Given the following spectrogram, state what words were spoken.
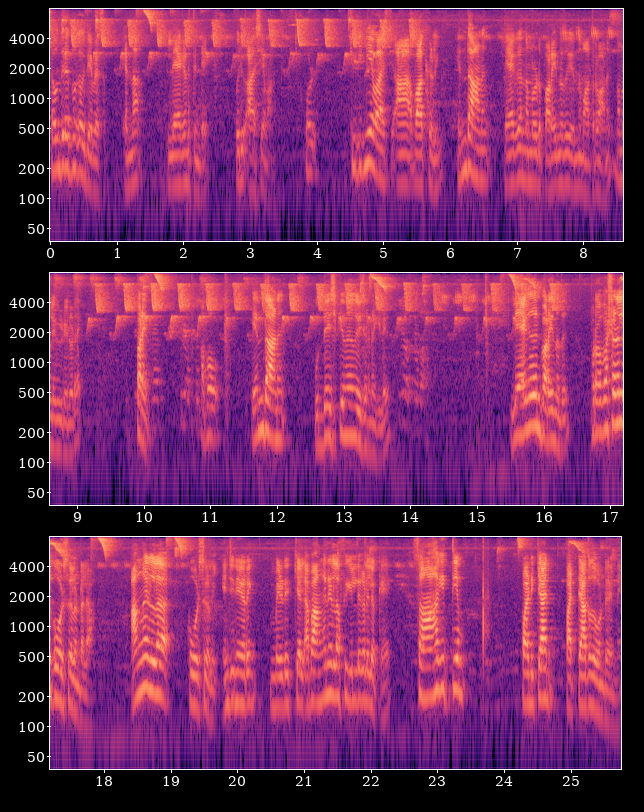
സൗന്ദര്യാത്മക വിദ്യാഭ്യാസം എന്ന ലേഖനത്തിന്റെ ഒരു ആശയമാണ്. അപ്പോൾ ചുരുങ്ങിയ വാക്കുകളിൽ എന്താണ് ലേഖനം നമ്മളോട് പറയുന്നത് എന്ന് മാത്രമാണ് നമ്മൾ ഈ വീഡിയോയിലൂടെ പറയുന്നത്. അപ്പോൾ എന്താണ് ഉദ്ദേശിക്കുന്നതെന്ന് വെച്ചിട്ടുണ്ടെങ്കിൽ ലേഖകൻ പറയുന്നത് പ്രൊഫഷണൽ കോഴ്സുകളുണ്ടല്ലോ. അങ്ങനെയുള്ള കോഴ്സുകളിൽ എഞ്ചിനീയറിംഗ് മെഡിക്കൽ അപ്പോൾ അങ്ങനെയുള്ള ഫീൽഡുകളിലൊക്കെ സാഹിത്യം പഠിക്കാൻ പറ്റാത്തതുകൊണ്ട് തന്നെ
